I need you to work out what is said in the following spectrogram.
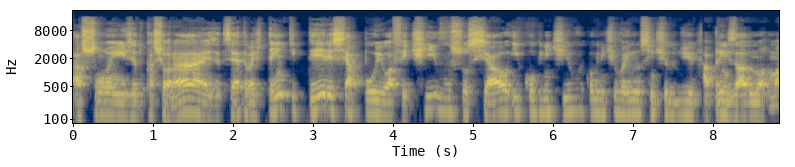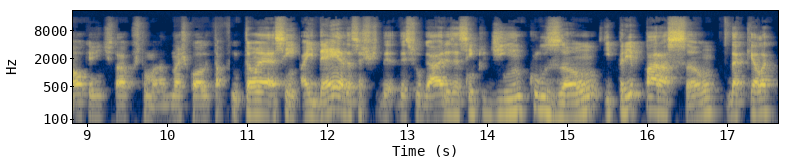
ações educacionais, etc., elas têm que ter esse apoio afetivo, social e cognitivo, e cognitivo aí no sentido de aprendizado normal que a gente está acostumado na escola e tal. Então, é assim, a ideia dessas, desses lugares é sempre de inclusão e preparação daquela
